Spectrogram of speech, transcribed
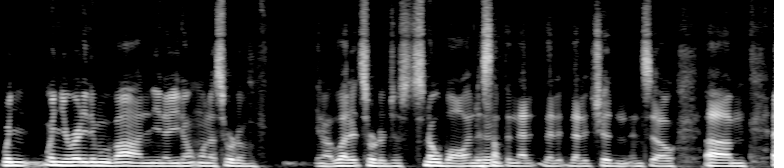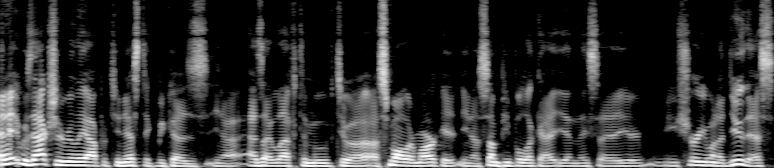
when, when you're ready to move on, you know, you don't want to sort of you know let it sort of just snowball into mm-hmm. something that that it, that it shouldn't and so um, and it was actually really opportunistic because you know as I left to move to a, a smaller market you know some people look at you and they say are you sure you want to do this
